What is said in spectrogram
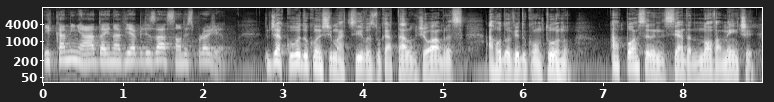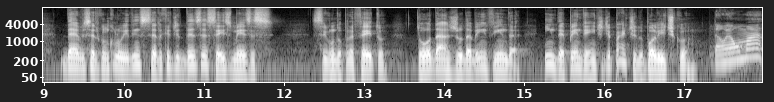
e caminhado aí na viabilização desse projeto. De acordo com estimativas do catálogo de obras, a rodovia do contorno, após ser iniciada novamente, deve ser concluída em cerca de 16 meses. Segundo o prefeito, toda ajuda é bem-vinda, independente de partido político. Então é uma,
